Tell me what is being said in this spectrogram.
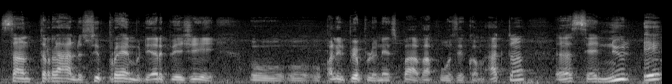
central suprême du RPG au, au- Palais du Peuple, n'est-ce pas, va poser comme acte, euh, c'est nul et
